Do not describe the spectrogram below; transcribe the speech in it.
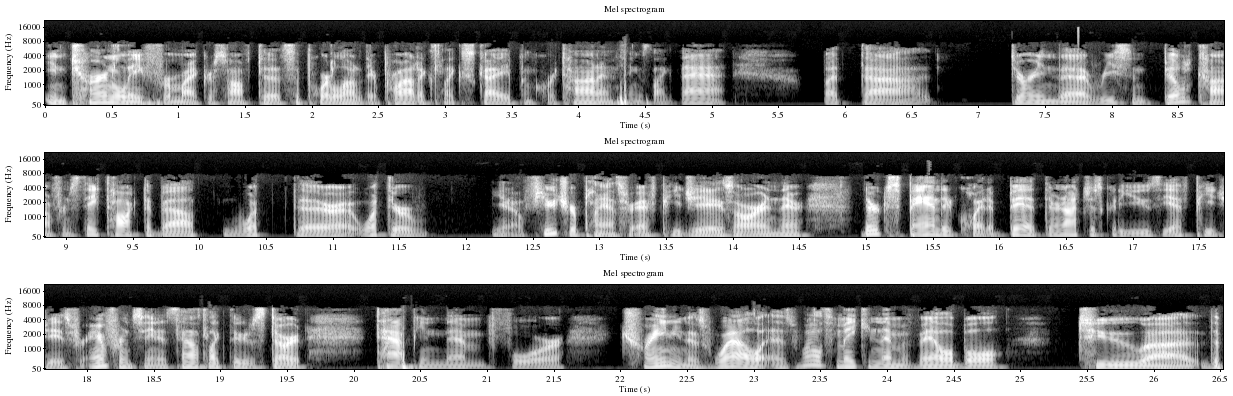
internally for Microsoft to support a lot of their products like Skype and Cortana and things like that. But uh, during the recent Build conference, they talked about what their what their you know future plans for FPGAs are, and they're they're expanded quite a bit. They're not just going to use the FPGAs for inferencing. It sounds like they're going to start tapping them for training as well, as well as making them available to uh, the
